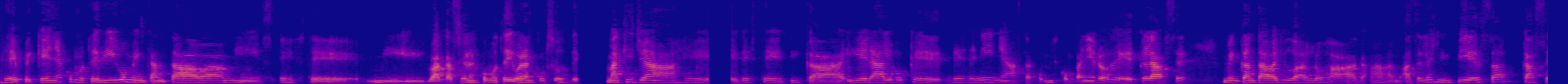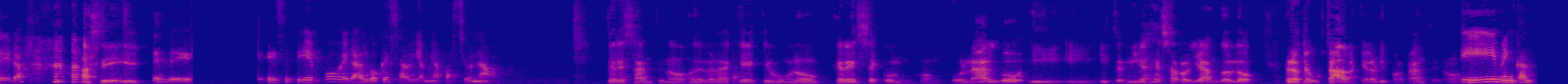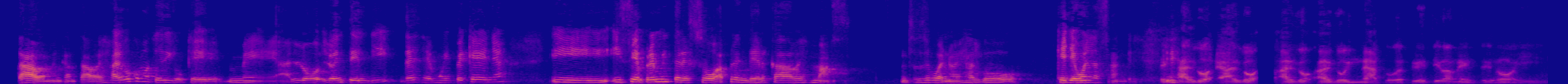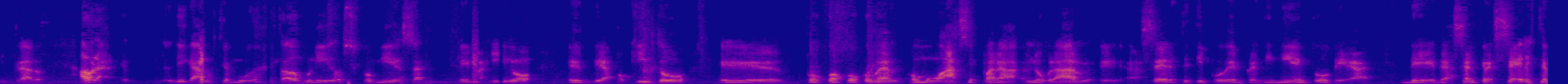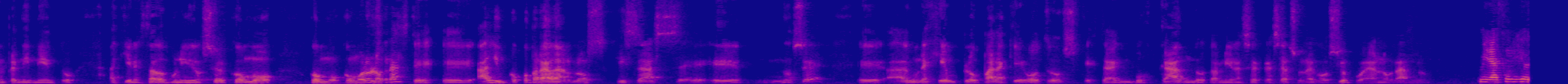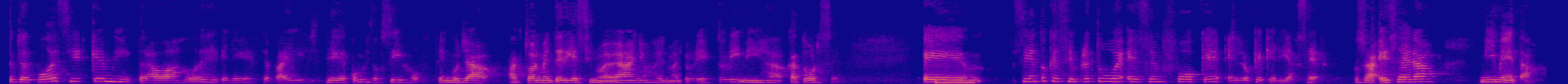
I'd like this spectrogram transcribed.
desde pequeña, como te digo, me encantaba, mis, este, mis vacaciones, como te digo, eran cursos de maquillaje, de estética, y era algo que desde niña, hasta con mis compañeros de clase, me encantaba ayudarlos a, a hacerles limpieza caseras. Así. ¿Ah, desde ese tiempo era algo que sabía me apasionaba. Interesante, ¿no? De verdad que, que uno crece con, con, con algo y, y, y, terminas desarrollándolo, pero te gustaba, que era lo importante, ¿no? Sí, me encantaba, me encantaba. Es algo, como te digo, que me lo, lo entendí desde muy pequeña y, y siempre me interesó aprender cada vez más. Entonces, bueno, es algo que llevo en la sangre. Es algo, algo, algo, algo innato, definitivamente, ¿no? Y, y claro. Ahora, digamos, te mudas a Estados Unidos, comienzas, me imagino, eh, de a poquito, eh, poco a poco ver cómo haces para lograr eh, hacer este tipo de emprendimiento, de, de, hacer crecer este emprendimiento aquí en Estados Unidos. ¿Cómo, cómo, cómo lo lograste? Ali, un poco para darnos quizás, no sé, algún ejemplo para que otros que están buscando también hacer crecer su negocio puedan lograrlo. Mira, Sergio, yo puedo decir que mi trabajo desde que llegué a este país, llegué con mis dos hijos, tengo ya actualmente 19 años, el mayor Héctor y mi hija 14. Eh, mm. Siento que siempre tuve ese enfoque en lo que quería hacer. O sea, esa era mi meta.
